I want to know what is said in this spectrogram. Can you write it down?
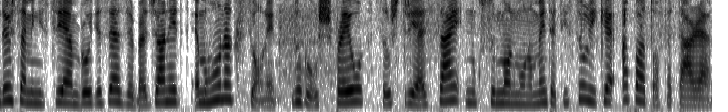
ndërsa Ministria e Mbrojtjes së Azerbajxhanit e mohon aksionin, duke u shprehur se ushtria e saj nuk sulmon monumentet historike apo ato fetare.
